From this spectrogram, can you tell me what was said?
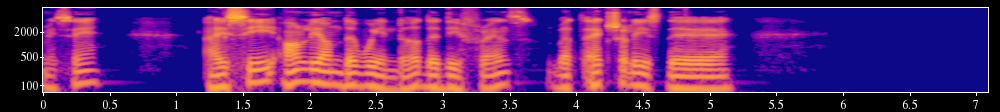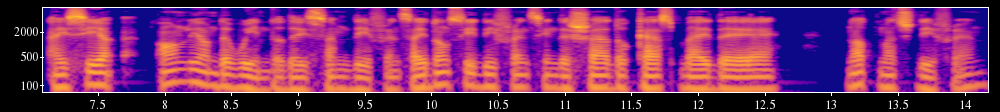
me see. I see only on the window the difference but actually it's the I see only on the window there is some difference. I don't see difference in the shadow cast by the not much different.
